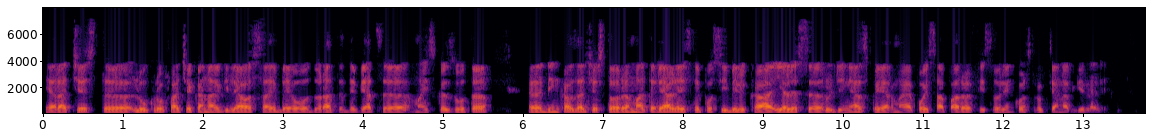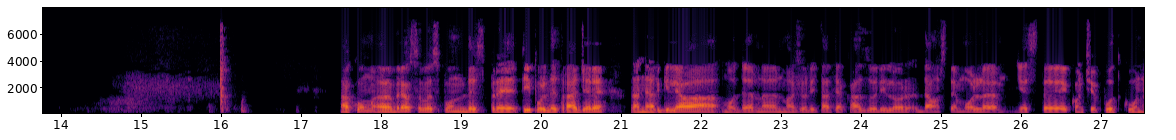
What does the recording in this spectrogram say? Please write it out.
iar acest uh, lucru face ca narghileaua să aibă o durată de viață mai scăzută. Uh, din cauza acestor materiale este posibil ca ele să ruginească, iar mai apoi să apară fisuri în construcția narghilelei. Acum uh, vreau să vă spun despre tipul de tragere. La narghileaua modernă, în majoritatea cazurilor, downstem-ul uh, este conceput cu un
